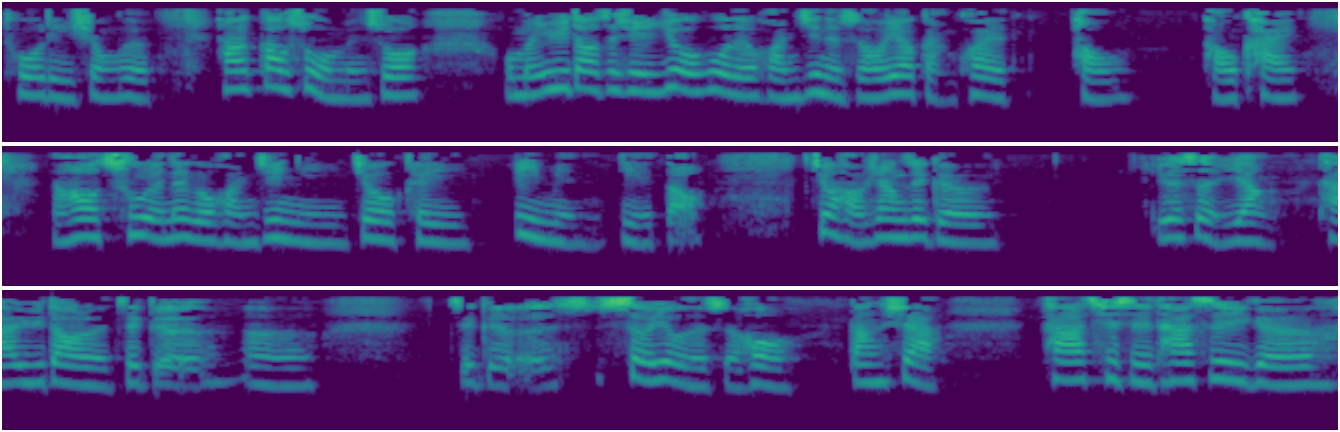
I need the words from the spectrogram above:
脱离凶恶。”他告诉我们说，我们遇到这些诱惑的环境的时候，要赶快逃逃开，然后出了那个环境，你就可以避免跌倒。就好像这个约瑟一样，他遇到了这个呃这个色诱的时候，当下他其实他是一个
